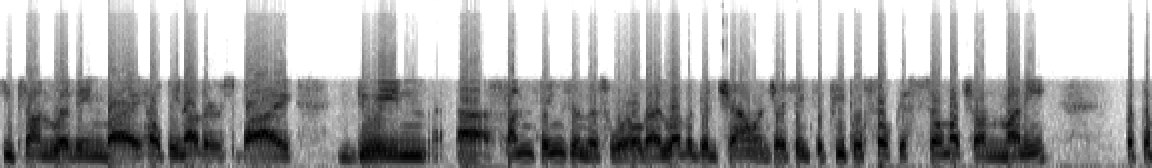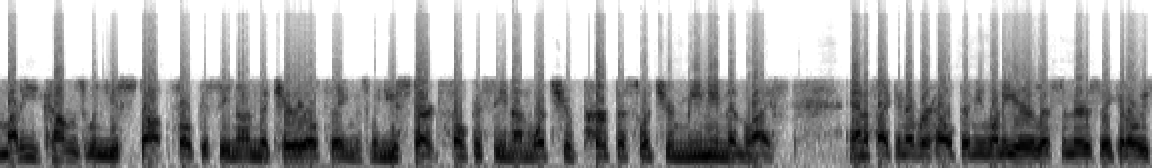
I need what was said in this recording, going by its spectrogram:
keeps on living by helping others, by doing uh, fun things in this world. I love a good challenge. I think that people focus so much on money but the money comes when you stop focusing on material things, when you start focusing on what's your purpose, what's your meaning in life. And if I can ever help any one of your listeners, they could always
